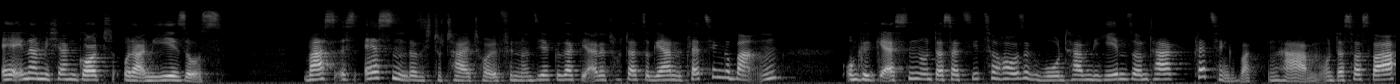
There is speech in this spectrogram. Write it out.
erinnern mich an Gott oder an Jesus. Was ist Essen, das ich total toll finde? Und sie hat gesagt, die eine Tochter hat so gerne Plätzchen gebacken und gegessen und das, als sie zu Hause gewohnt haben, die jeden Sonntag Plätzchen gebacken haben. Und das was war,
